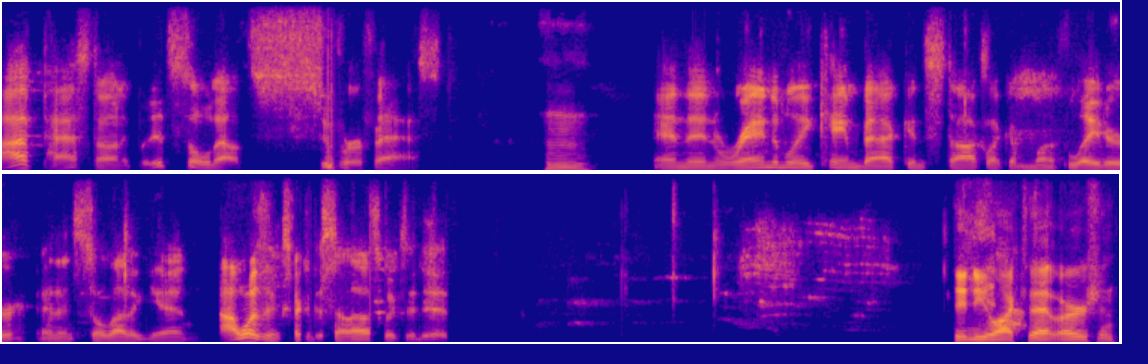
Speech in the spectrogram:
I passed on it, but it sold out super fast. Mm-hmm. And then randomly came back in stock like a month later, and then sold out again. I wasn't expecting to sell out as quick as it did. Didn't you like that version?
